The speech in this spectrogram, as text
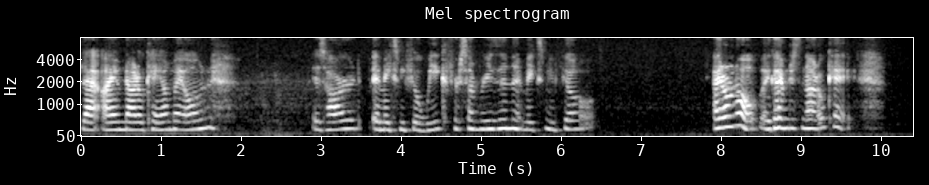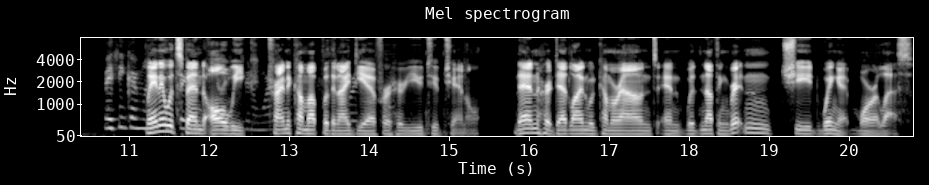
that I'm not okay on my own is hard. It makes me feel weak for some reason. It makes me feel I don't know, like I'm just not okay. I think I'm like, Laina would spend all week trying to come up with an idea for her YouTube channel. Then her deadline would come around, and with nothing written, she'd wing it more or less.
